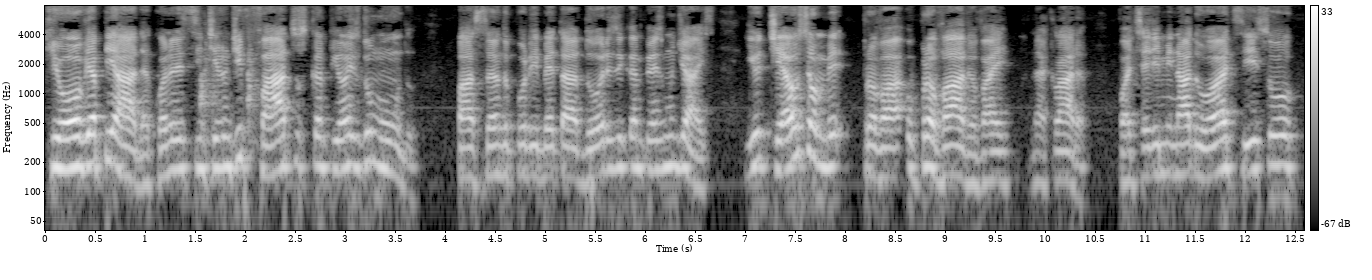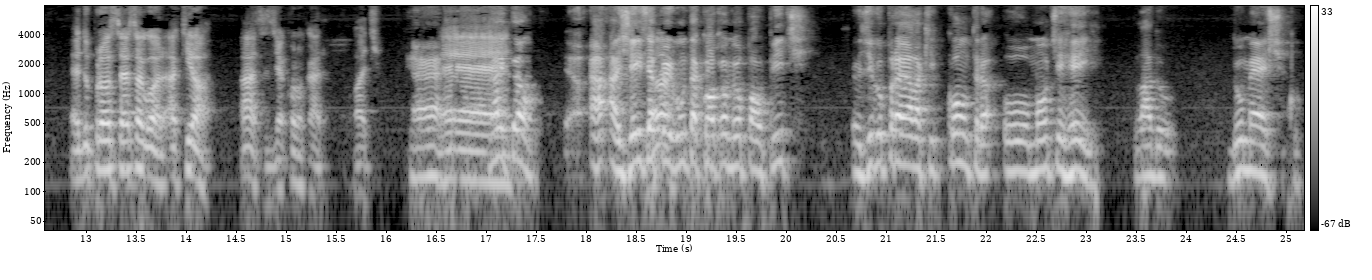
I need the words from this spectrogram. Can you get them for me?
que houve a piada, quando eles se sentiram de fato os campeões do mundo, passando por Libertadores e campeões mundiais. E o Chelsea, é prova- o provável, vai, né? Claro, pode ser eliminado antes, isso é do processo agora. Aqui, ó. Ah, vocês já colocaram. Ótimo. É. É, Ah, então, a, a Geisia Ah. pergunta qual que é o meu palpite. Eu digo para ela que contra o Monte Rei, lá do, do México,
